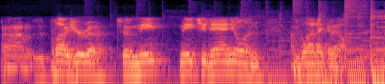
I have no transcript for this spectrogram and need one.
Um, it was a pleasure to, to meet meet you, Daniel, and I'm glad I could help.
